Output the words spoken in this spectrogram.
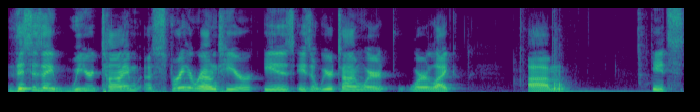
this is a weird time. Uh, spring around here is is a weird time where where like um, it's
